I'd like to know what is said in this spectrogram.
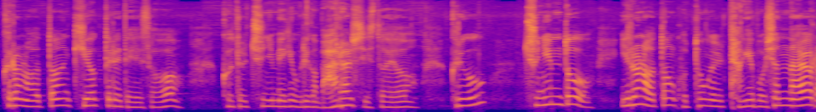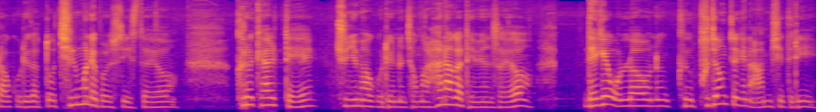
그런 어떤 기억들에 대해서 그것을 주님에게 우리가 말할 수 있어요. 그리고 주님도 이런 어떤 고통을 당해 보셨나요? 라고 우리가 또 질문해 볼 수 있어요. 그렇게 할 때 주님하고 우리는 정말 하나가 되면서요. 내게 올라오는 그 부정적인 암시들이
